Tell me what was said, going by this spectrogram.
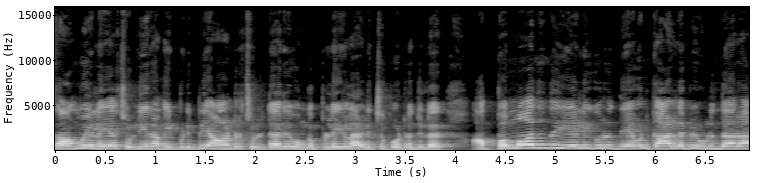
சாமுவேலையா சொல்லிடுறாங்க. இப்படி இப்படி ஆண்டு சொல்லிட்டாரு உங்கள் பிள்ளைகளை அழிச்சு போட்டுறேன்னு சொல்றாரு. அப்பமாவது இந்த ஏலிகுரு தேவன் காலில் போய் விழுந்தாரா?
